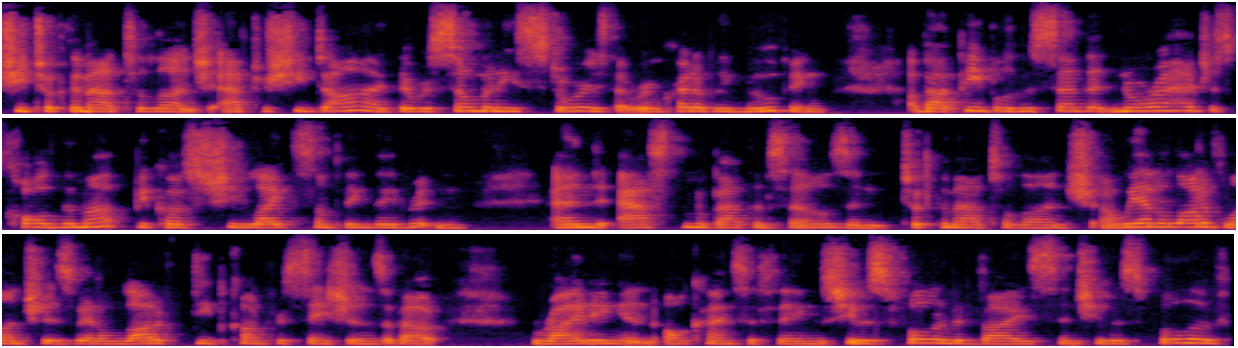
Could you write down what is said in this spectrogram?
She took them out to lunch. After she died, there were so many stories that were incredibly moving about people who said that Nora had just called them up because she liked something they'd written and asked them about themselves and took them out to lunch. Uh, we had a lot of lunches. We had a lot of deep conversations about writing and all kinds of things. She was full of advice and she was full of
